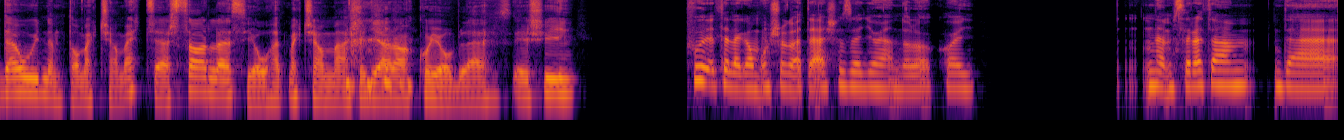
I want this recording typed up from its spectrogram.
de úgy nem tudom, megcsinálom egyszer, szar lesz, jó, hát megcsinálom másodjára, akkor jobb lesz. És így, Fú, de tényleg a mosogatás az egy olyan dolog, hogy nem szeretem, de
